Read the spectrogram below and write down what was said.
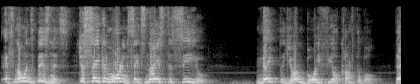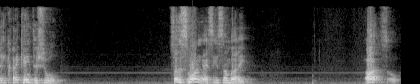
It's no one's business. Just say good morning. Say it's nice to see you. Make the young boy feel comfortable that he came to shul. So this morning I see somebody. Oh, so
